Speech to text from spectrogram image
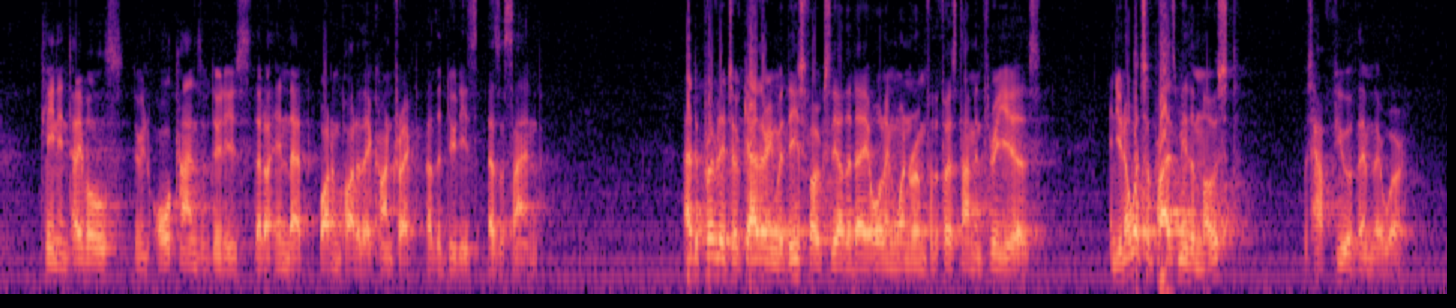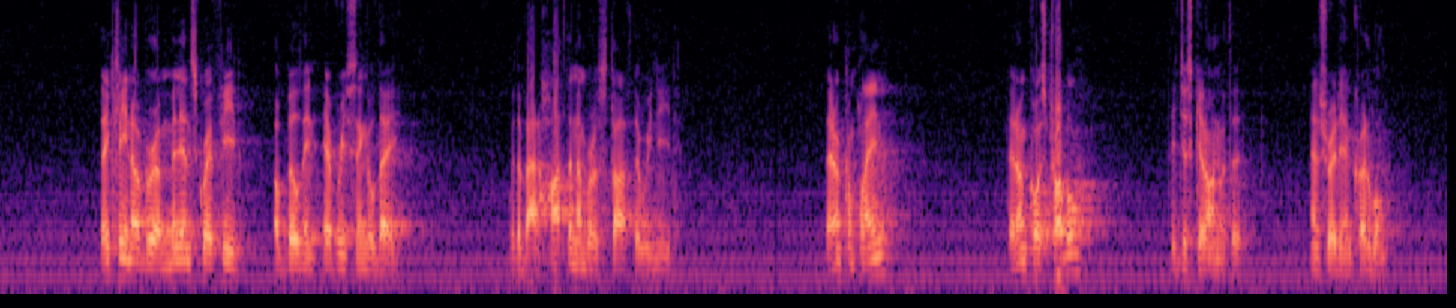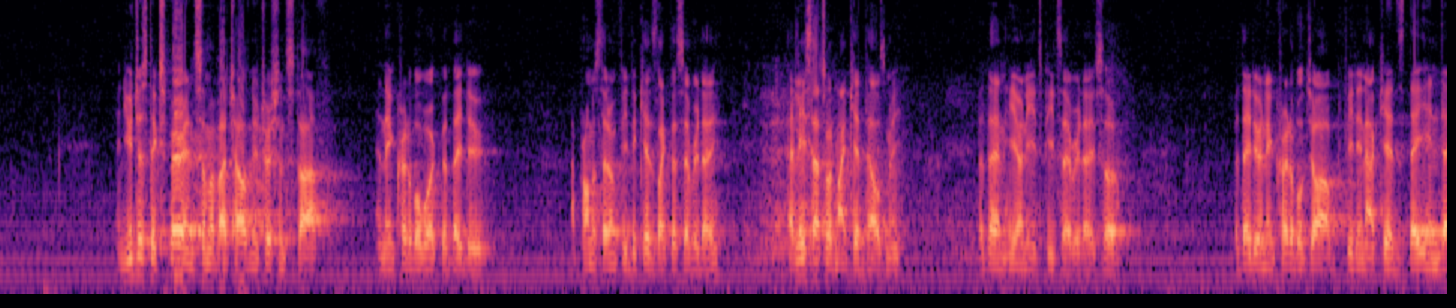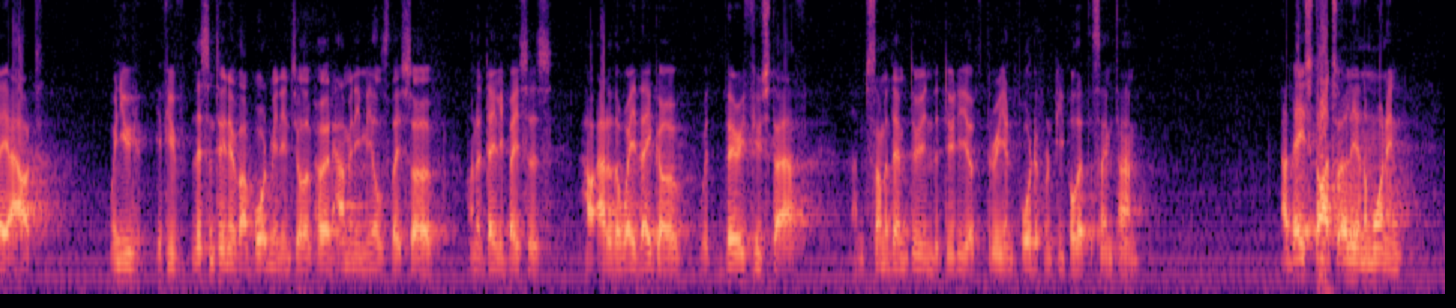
cleaning tables, doing all kinds of duties that are in that bottom part of their contract are the duties as assigned. I had the privilege of gathering with these folks the other day all in one room for the first time in three years. And you know what surprised me the most? was how few of them there were. They clean over a million square feet of building every single day with about half the number of staff that we need. They don't complain. They don't cause trouble. They just get on with it. and it's really incredible. And you just experienced some of our child nutrition staff and the incredible work that they do. I promise they don't feed the kids like this every day. At least that's what my kid tells me. But then he only eats pizza every day, so. But they do an incredible job feeding our kids day in, day out. When you, if you've listened to any of our board meetings, you'll have heard how many meals they serve on a daily basis, how out of the way they go with very few staff, um, some of them doing the duty of three and four different people at the same time. Our day starts early in the morning,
